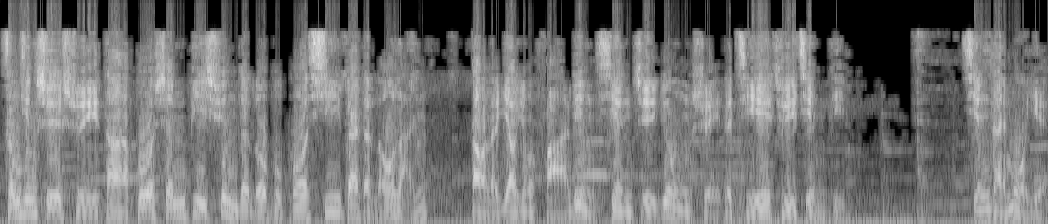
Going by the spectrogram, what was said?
曾经是水大波深必汛的罗布泊西边的楼兰，到了要用法令限制用水的拮据境地。清代末叶，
